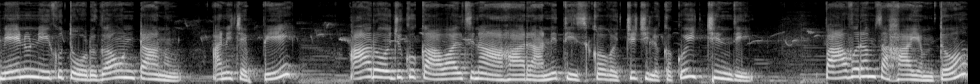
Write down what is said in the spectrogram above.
నేను నీకు తోడుగా ఉంటాను అని చెప్పి ఆ రోజుకు కావాల్సిన ఆహారాన్ని తీసుకువచ్చి చిలుకకు ఇచ్చింది. పావురం సహాయంతో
